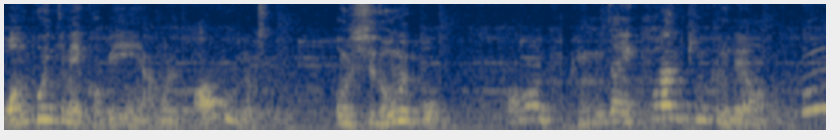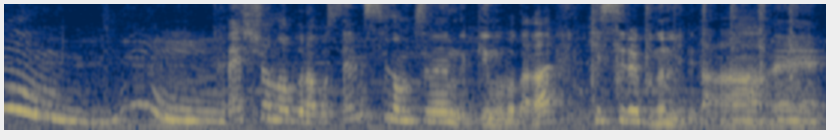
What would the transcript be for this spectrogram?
원포인트 메이크업이 아무래도 어우 역시 어우 씨 너무 예뻐 어 굉장히 쿨한 핑크인데요 음. 패셔너블하고 센스 넘치는 느낌으로다가 키스를 부는 립이다 네.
